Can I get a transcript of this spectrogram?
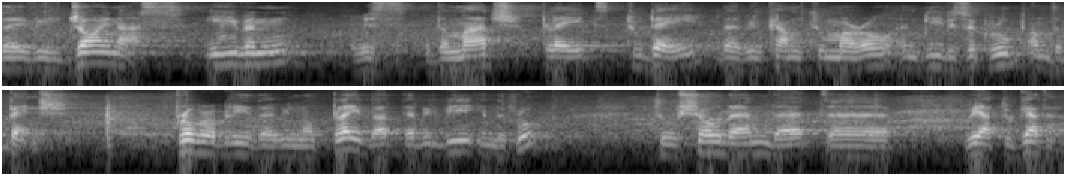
they will join us even with the match played today. They will come tomorrow and be with the group on the bench. Probably they will not play, but they will be in the group to show them that uh, we are together.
